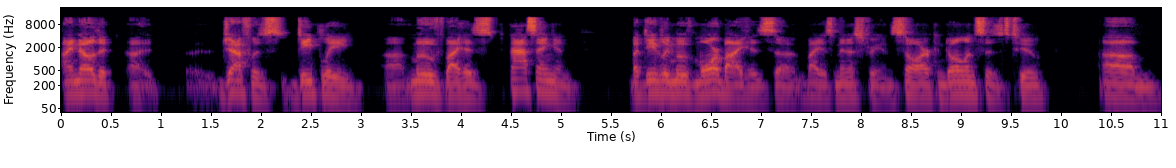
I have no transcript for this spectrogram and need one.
I know that uh, Jeff was deeply uh, moved by his passing, and but deeply moved more by his uh, by his ministry. And so, our condolences to um,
